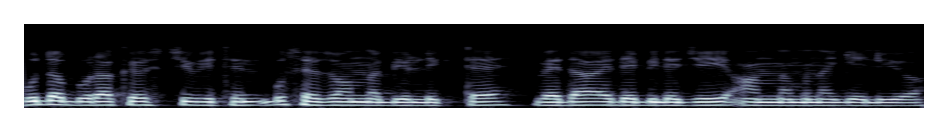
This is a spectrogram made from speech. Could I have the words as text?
Bu da Burak Özçivit'in bu sezonla birlikte veda edebileceği anlamına geliyor.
